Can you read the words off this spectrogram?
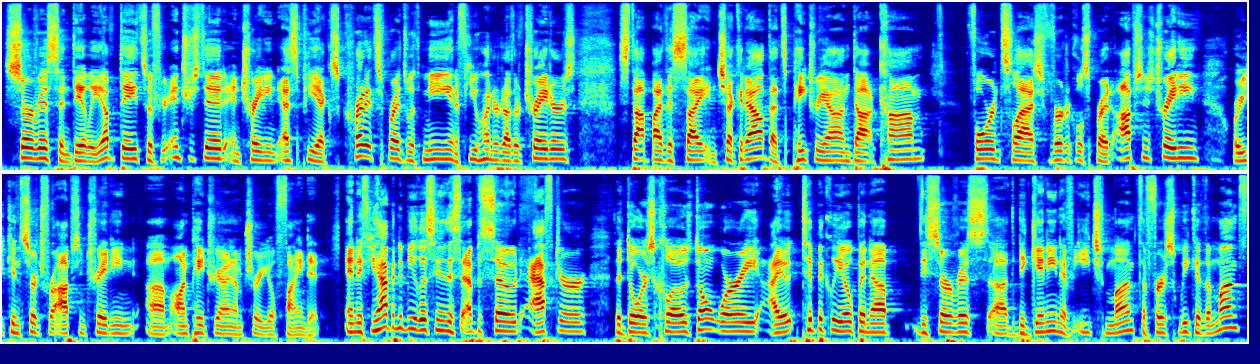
service and daily updates. So if you're interested in trading SPX credit spreads with me and a few hundred other traders, stop by the site and check it out. That's patreon.com forward slash vertical spread options trading, or you can search for option trading um, on Patreon. I'm sure you'll find it. And if you happen to be listening to this episode after the doors close, don't worry. I typically open up the service uh, the beginning of each month, the first week of the month,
